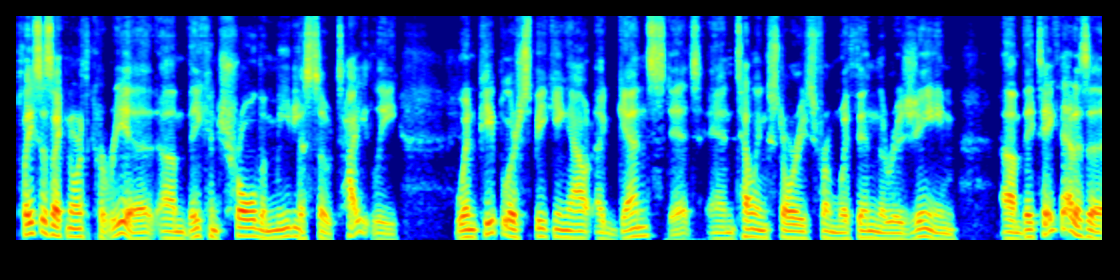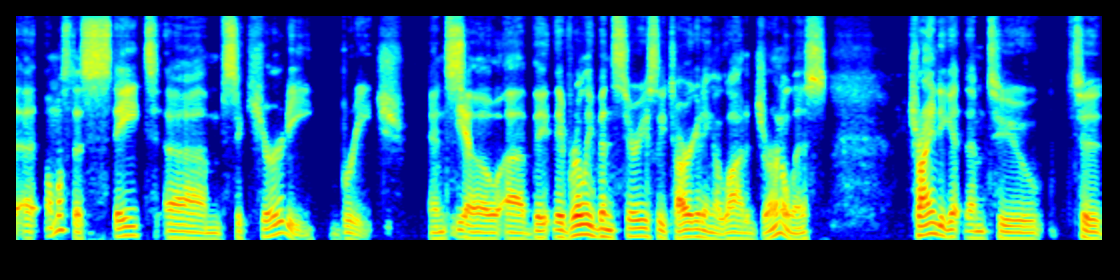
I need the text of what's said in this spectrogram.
places like North Korea, um, they control the media so tightly. When people are speaking out against it and telling stories from within the regime, um, they take that as a, a almost a state um, security breach. And so yep. uh, they, they've really been seriously targeting a lot of journalists, trying to get them to to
